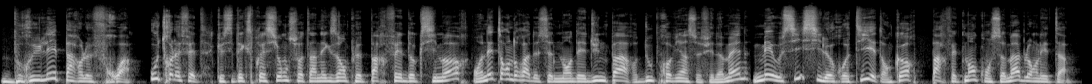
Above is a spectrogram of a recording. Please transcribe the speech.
Brûlé par le froid. Outre le fait que cette expression soit un exemple parfait d'oxymore, on est en droit de se demander d'une part d'où provient ce phénomène, mais aussi si le rôti est encore parfaitement consommable en l'état.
